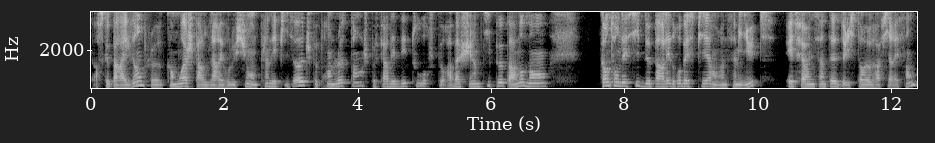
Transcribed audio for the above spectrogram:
Parce que par exemple, quand moi je parle de la Révolution en plein d'épisodes, je peux prendre le temps, je peux faire des détours, je peux rabâcher un petit peu par moment. Quand on décide de parler de Robespierre en 25 minutes, et de faire une synthèse de l'historiographie récente,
